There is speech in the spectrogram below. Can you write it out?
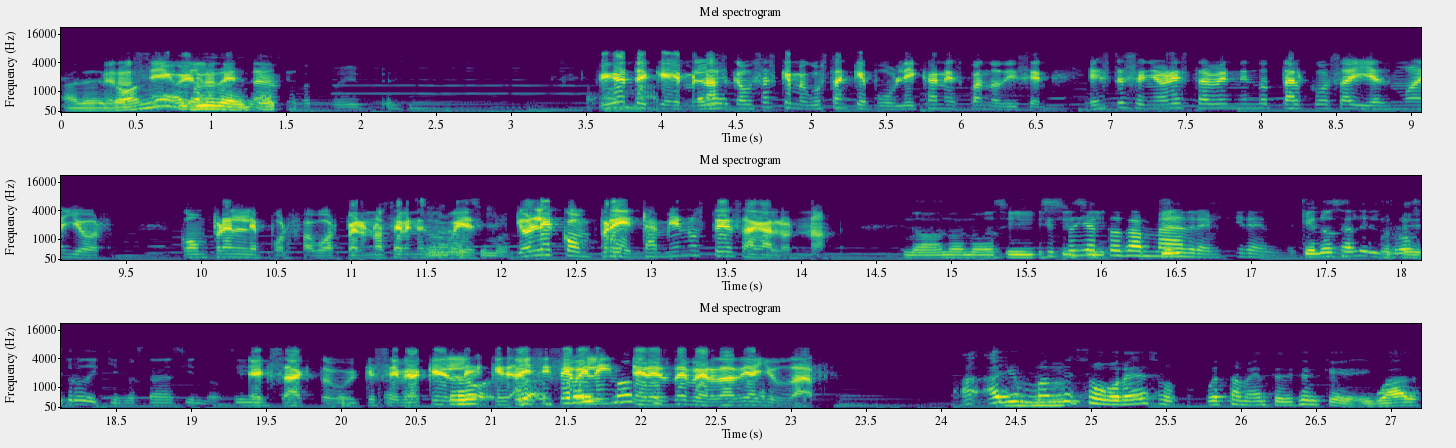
¿A de Pero dónde? sí, güey, Ayuden. Fíjate que las causas que me gustan que publican es cuando dicen, este señor está vendiendo tal cosa y es mayor. Cómprenle, por favor. Pero no se ven esos Ah, güeyes. Yo le compré, también ustedes háganlo. No. No, no, no, sí, Que sí, sí. toda madre, miren. Que no sale el rostro de quien lo están haciendo. Sí. Exacto, güey. Que se vea que, Pero- le- que ahí sí se ve el interés de verdad de ayudar. Ah, Hay un mame sobre eso, supuestamente. Dicen que igual,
